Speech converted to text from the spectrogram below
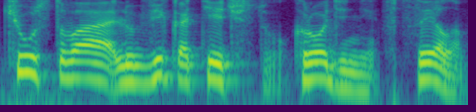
чувство любви к Отечеству, к родине в целом.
